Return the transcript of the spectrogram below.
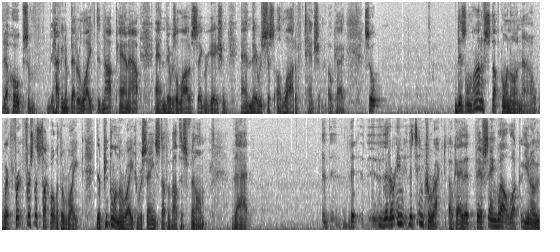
the hopes of having a better life did not pan out and there was a lot of segregation and there was just a lot of tension okay? So there's a lot of stuff going on now. Where first, let's talk about what the right. There are people on the right who are saying stuff about this film that that that are in, that's incorrect. Okay, that they're saying, well, look, you know,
